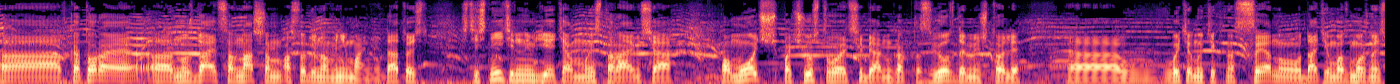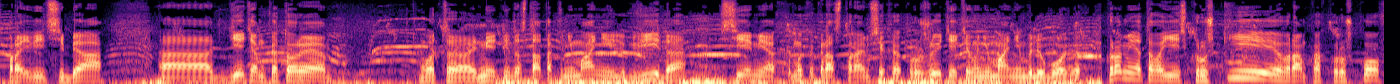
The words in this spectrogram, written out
э, в которой э, нуждается в нашем особенном внимании. Да? То есть стеснительным детям мы стараемся помочь, почувствовать себя ну, как-то звездами, что ли, э, вытянуть их на сцену, дать им возможность проявить себя. Э, детям, которые вот э, имеют недостаток внимания и любви, да, в семьях, мы как раз стараемся их окружить этим вниманием и любовью. Кроме этого, есть кружки, в рамках кружков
